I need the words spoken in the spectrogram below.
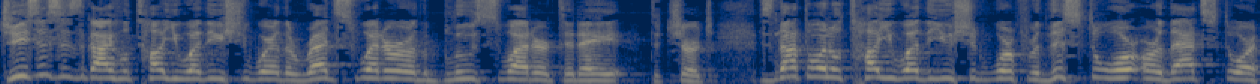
Jesus is the guy who'll tell you whether you should wear the red sweater or the blue sweater today to church. He's not the one who'll tell you whether you should work for this store or that store.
